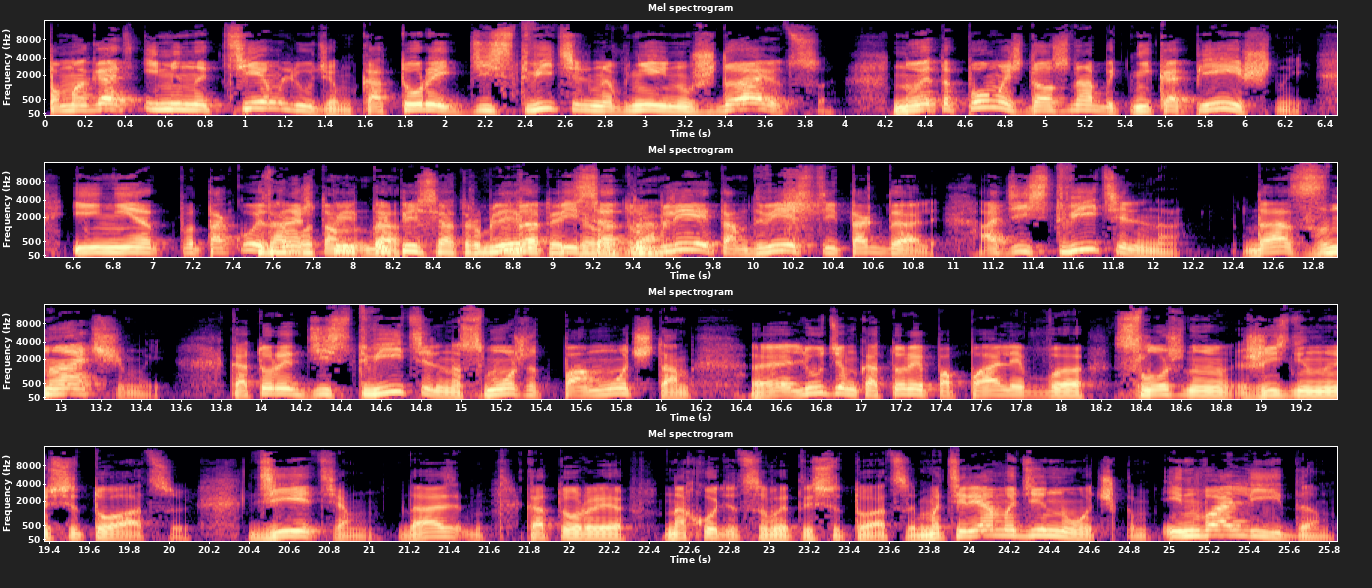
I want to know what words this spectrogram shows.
помогать именно тем людям, которые действительно в ней нуждаются, но эта помощь должна быть не копеечной и не такой, да, знаешь, вот там... По 50 рублей. Да, 50 вот рублей, да. там 200 и так далее, а действительно да, значимый, который действительно сможет помочь там, э, людям, которые попали в сложную жизненную ситуацию, детям, да, которые находятся в этой ситуации, матерям-одиночкам, инвалидам,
